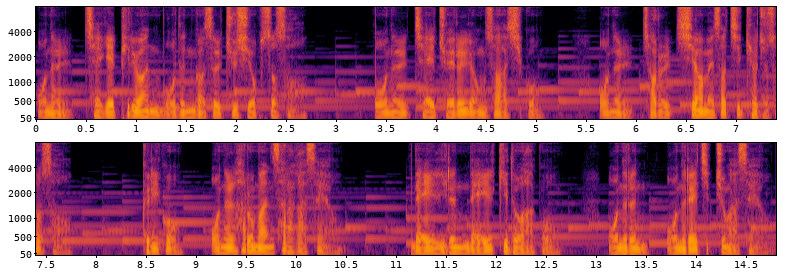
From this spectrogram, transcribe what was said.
오늘 제게 필요한 모든 것을 주시옵소서. 오늘 제 죄를 용서하시고, 오늘 저를 시험에서 지켜주소서. 그리고 오늘 하루만 살아가세요. 내일 일은 내일 기도하고, 오늘은 오늘에 집중하세요.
